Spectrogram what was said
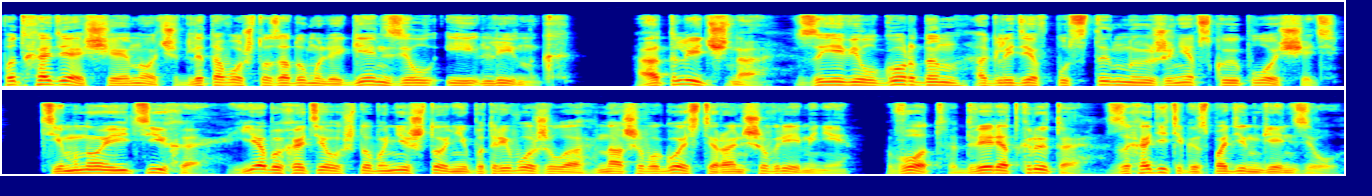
Подходящая ночь для того, что задумали Гензел и Линк. «Отлично», — заявил Гордон, оглядев пустынную Женевскую площадь. «Темно и тихо. Я бы хотел, чтобы ничто не потревожило нашего гостя раньше времени. Вот, дверь открыта. Заходите, господин Гензел».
